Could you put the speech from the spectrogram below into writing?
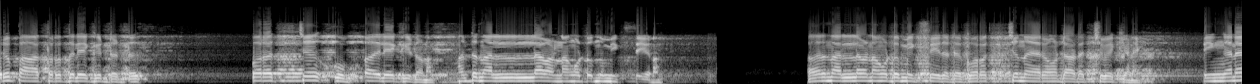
ഒരു പാത്രത്തിലേക്ക് ഇട്ടിട്ട് കുറച്ച് ഉപ്പ് അതിലേക്ക് ഇടണം. എന്നിട്ട് നല്ലവണ്ണം അങ്ങോട്ടൊന്ന് മിക്സ് ചെയ്യണം. അതിന് നല്ലവണ്ണം അങ്ങോട്ട് മിക്സ് ചെയ്തിട്ട് കുറച്ച് നേരം അങ്ങോട്ട് അടച്ചു വെക്കണേ. ഇങ്ങനെ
